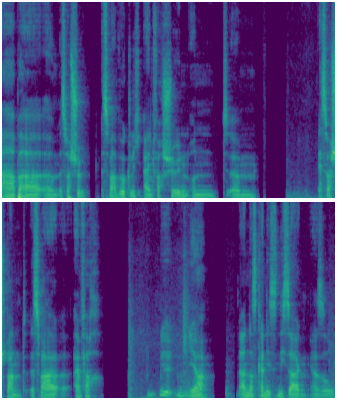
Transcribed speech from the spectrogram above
Aber ähm, es war schön. Es war wirklich einfach schön und ähm, es war spannend. Es war einfach, ja, anders kann ich es nicht sagen. Also.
